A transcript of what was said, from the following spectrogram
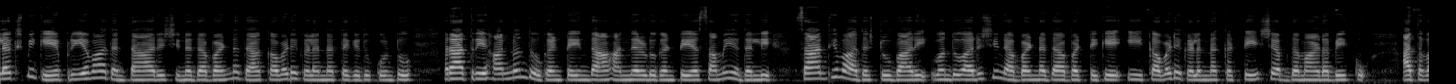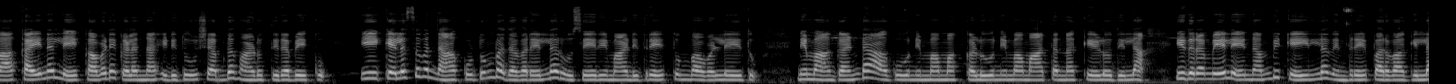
ಲಕ್ಷ್ಮಿಗೆ ಪ್ರಿಯವಾದಂತಹ ಅರಿಶಿನದ ಬಣ್ಣದ ಕವಡೆಗಳನ್ನು ತೆಗೆದುಕೊಂಡು ರಾತ್ರಿ ಹನ್ನೊಂದು ಗಂಟೆಯಿಂದ ಹನ್ನೆರಡು ಗಂಟೆಯ ಸಮಯದಲ್ಲಿ ಸಾಧ್ಯವಾದಷ್ಟು ಬಾರಿ ಒಂದು ಅರಿಶಿನ ಬಣ್ಣದ ಬಟ್ಟೆಗೆ ಈ ಕವಡೆಗಳನ್ನು ಕಟ್ಟಿ ಶಬ್ದ ಮಾಡಬೇಕು ಅಥವಾ ಕೈನಲ್ಲೇ ಕವಡೆಗಳನ್ನು ಹಿಡಿದು ಶಬ್ದ ಮಾಡುತ್ತಿರಬೇಕು. ಈ ಕೆಲಸವನ್ನು ಕುಟುಂಬದವರೆಲ್ಲರೂ ಸೇರಿ ಮಾಡಿದರೆ ತುಂಬ ಒಳ್ಳೆಯದು. ನಿಮ್ಮ ಗಂಡ ಹಾಗೂ ನಿಮ್ಮ ಮಕ್ಕಳು ನಿಮ್ಮ ಮಾತನ್ನ ಕೇಳೋದಿಲ್ಲ. ಇದರ ಮೇಲೆ ನಂಬಿಕೆ ಇಲ್ಲವೆಂದರೆ ಪರವಾಗಿಲ್ಲ.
